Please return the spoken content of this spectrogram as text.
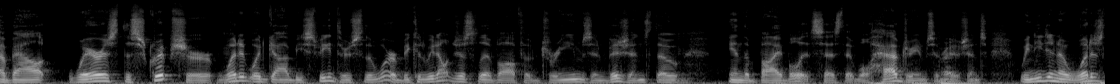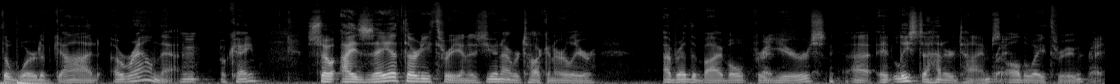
about where is the scripture? What would God be speaking through to the Word? Because we don't just live off of dreams and visions, though. Mm-hmm. In the Bible, it says that we'll have dreams and right. visions. We need to know what is the Word of God around that. Mm. Okay? So, Isaiah 33, and as you and I were talking earlier, I've read the Bible for right. years, uh, at least a hundred times, right. all the way through. Right.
